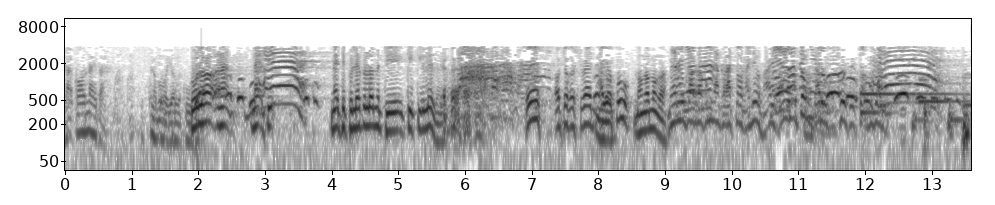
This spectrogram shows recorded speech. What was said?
Gak kono ta. Kula nek nek di nek dibeleh kula di kikile lho. Wis, aja kesuwen. Ayo Bu, Monggo monggo. melu karo aku nang kraton. Ayo, ayo. Ayo cung karo wedhus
